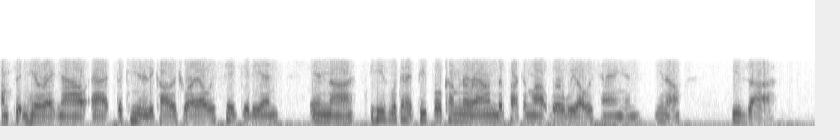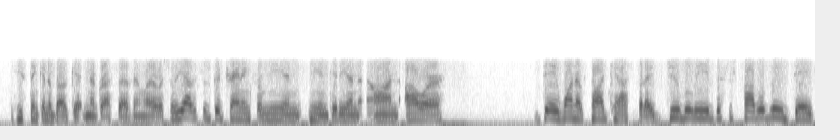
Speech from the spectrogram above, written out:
I'm sitting here right now at the community college where I always take Gideon, and uh, he's looking at people coming around the parking lot where we always hang, and you know he's uh he's thinking about getting aggressive and whatever. So yeah, this is good training for me and me and Gideon on our day one of podcast, but I do believe this is probably day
